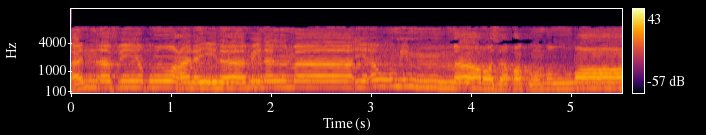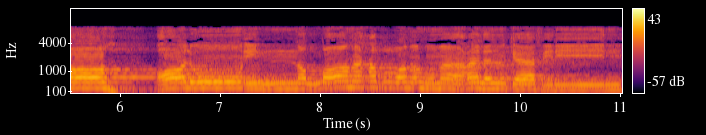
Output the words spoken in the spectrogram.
أن أفيضوا علينا من الماء أو مما رزقكم الله. قالوا إن الله حرمهما على الكافرين.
